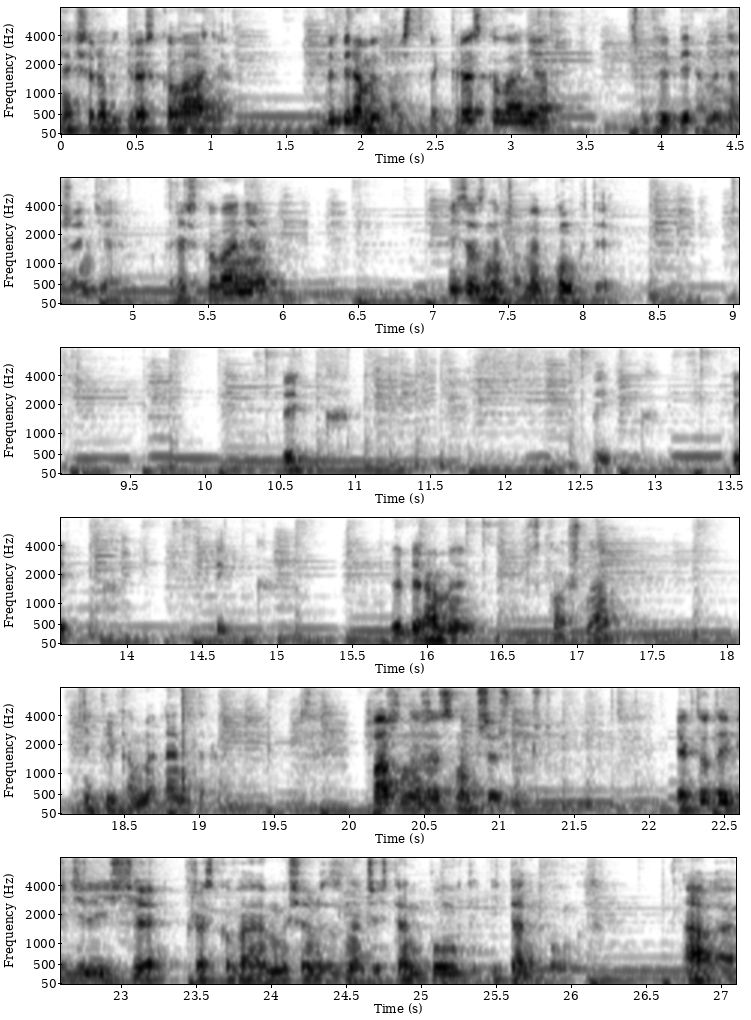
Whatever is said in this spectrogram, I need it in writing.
Jak się robi kreskowanie? Wybieramy warstwę kreskowania, wybieramy narzędzie kreskowania i zaznaczamy punkty. Pyk, pyk, pyk, pyk. Wybieramy skośne i klikamy Enter. Ważna rzecz na przyszłość. Jak tutaj widzieliście, kreskowałem, musiałem zaznaczyć ten punkt i ten punkt. Ale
